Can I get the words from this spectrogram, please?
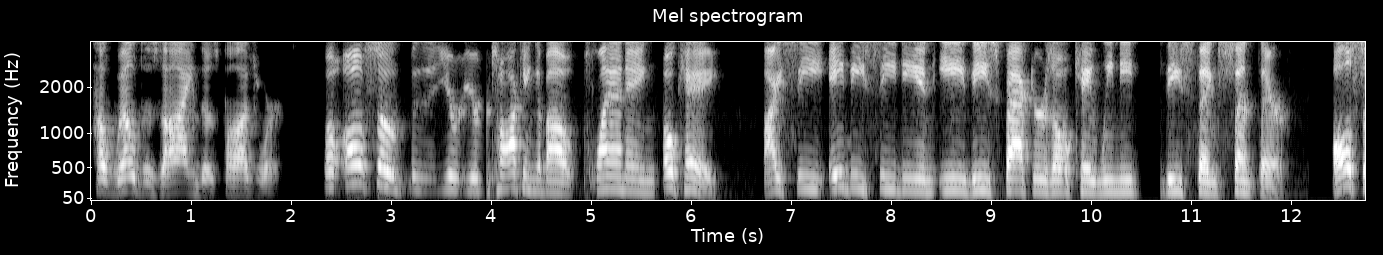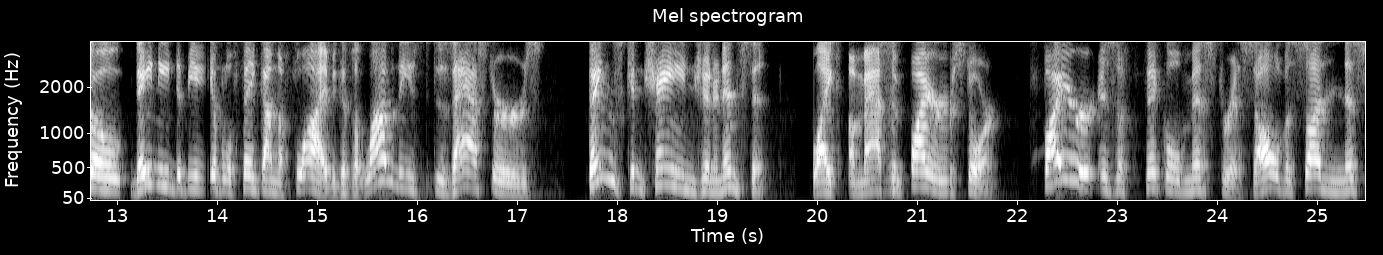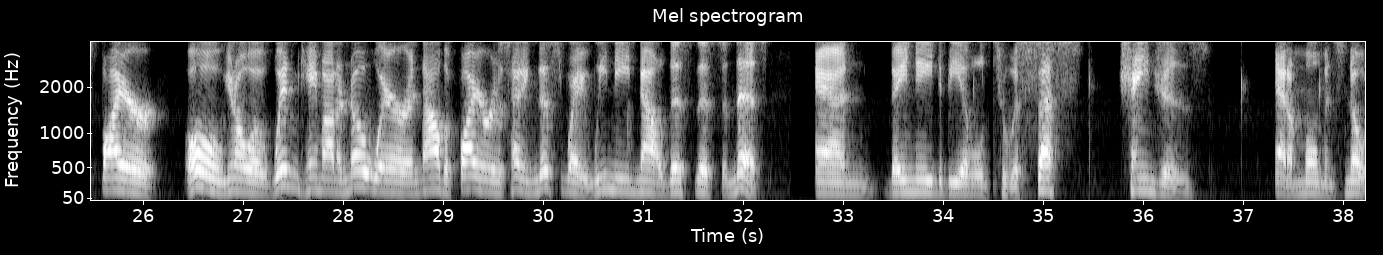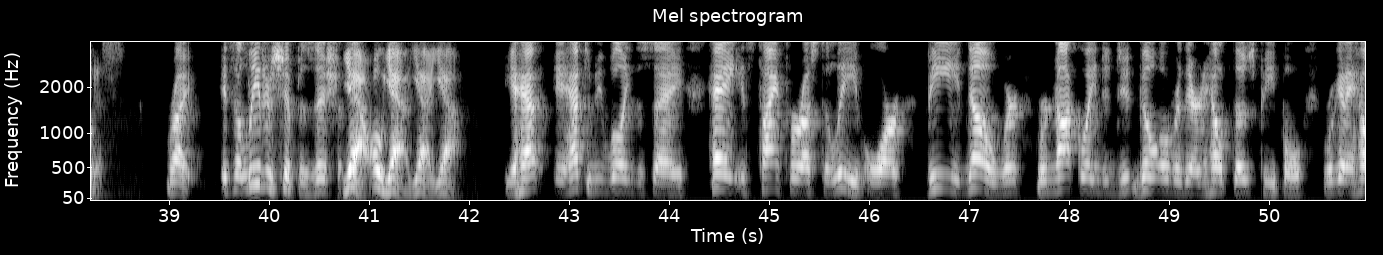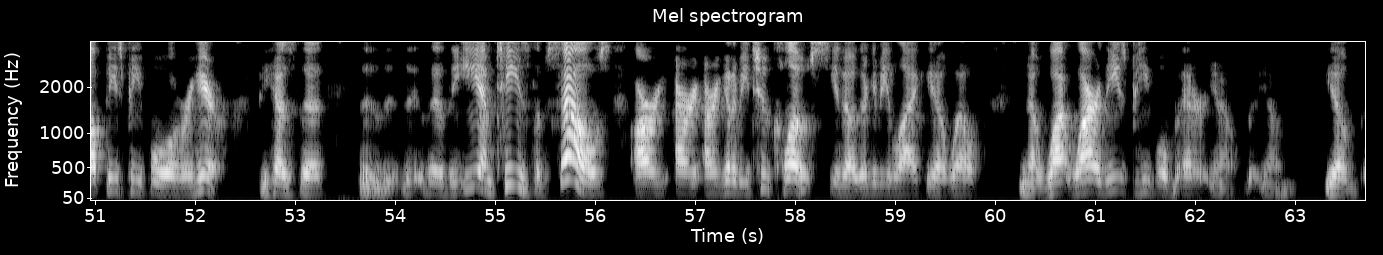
how well designed those pods were. Well, also you're you're talking about planning. Okay, I see A, B, C, D, and E. These factors. Okay, we need these things sent there. Also, they need to be able to think on the fly because a lot of these disasters, things can change in an instant, like a massive mm-hmm. firestorm. Fire is a fickle mistress. All of a sudden, this fire, oh, you know, a wind came out of nowhere and now the fire is heading this way. We need now this, this, and this. And they need to be able to assess changes at a moment's notice. Right. It's a leadership position. Yeah. Oh, yeah. Yeah. Yeah. You have you have to be willing to say, "Hey, it's time for us to leave," or B, no, we're we're not going to do, go over there and help those people. We're going to help these people over here because the the, the, the EMTs themselves are, are, are going to be too close. You know, they're going to be like, you know, well, you know, why, why are these people better? You know, you know, you know,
